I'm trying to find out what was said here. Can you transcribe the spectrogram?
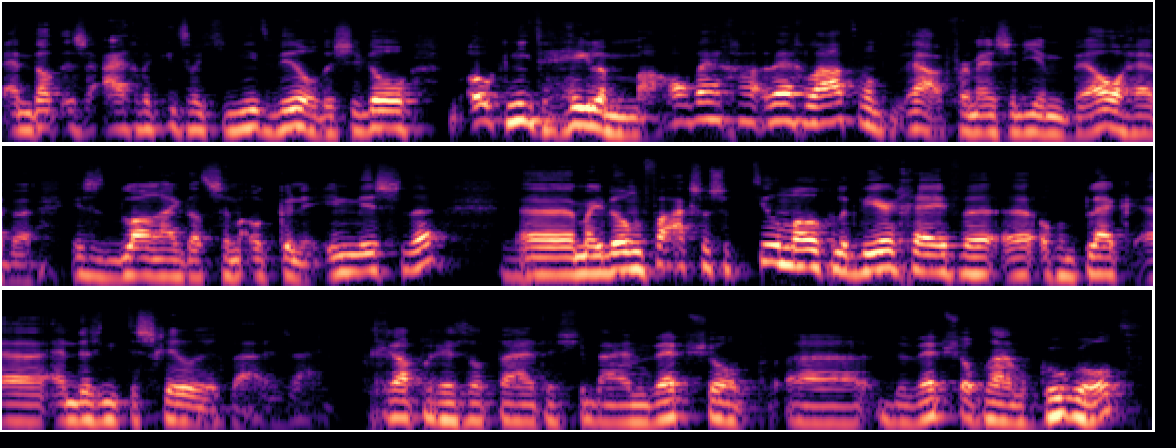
En dat is eigenlijk iets wat je niet wil. Dus je wil hem ook niet helemaal weg, weglaten, want ja, voor mensen die een bel hebben, is het belangrijk dat ze hem ook kunnen inwisselen. Maar je wil hem vaak zo subtiel mogelijk weergeven op een plek en dus niet te schreeuwerig daarin zijn. Het grappige is altijd als je bij een webshop eh, de webshopnaam googelt.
